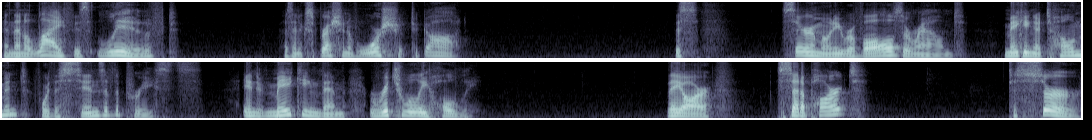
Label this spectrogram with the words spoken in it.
and then a life is lived as an expression of worship to God. This ceremony revolves around making atonement for the sins of the priests and making them ritually holy. They are set apart to serve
